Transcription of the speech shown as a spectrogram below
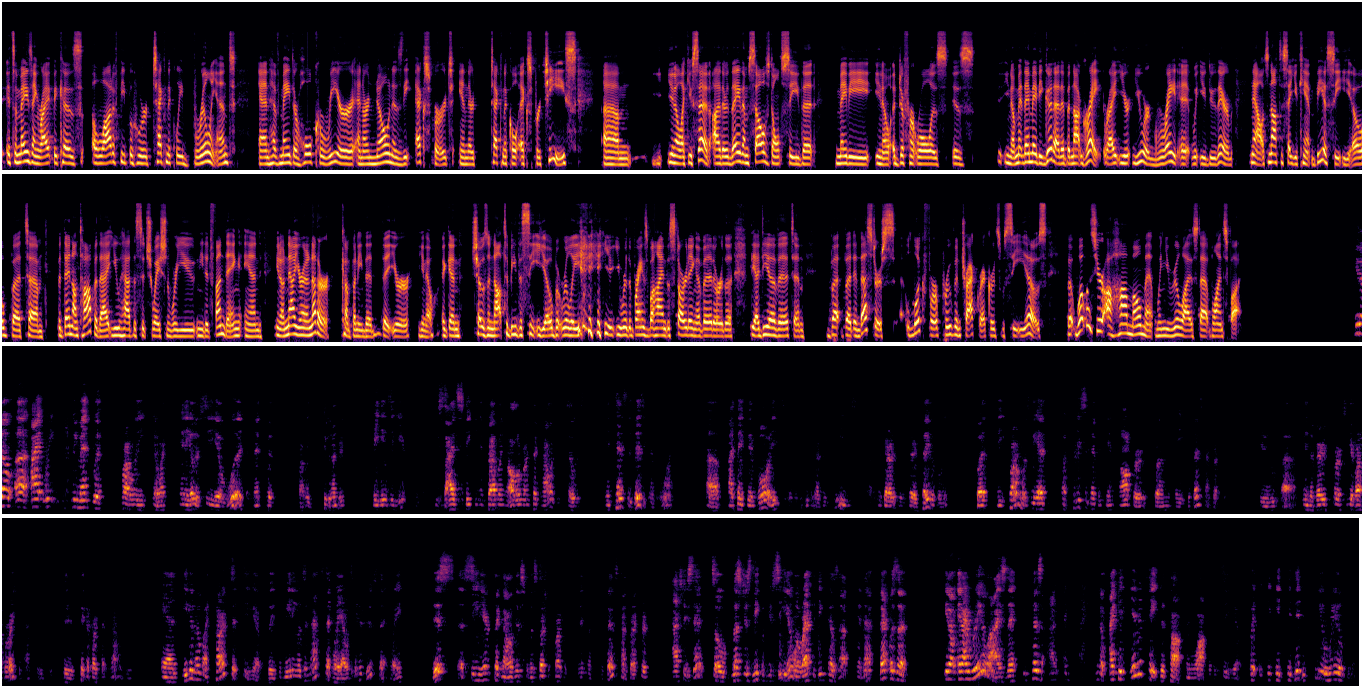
It's amazing, right? Because a lot of people who are technically brilliant and have made their whole career and are known as the expert in their technical expertise, um, you know, like you said, either they themselves don't see that maybe you know a different role is is you know may, they may be good at it but not great right you're you are great at what you do there now it's not to say you can't be a ceo but um, but then on top of that you had the situation where you needed funding and you know now you're in another company that that you're you know again chosen not to be the ceo but really you, you were the brains behind the starting of it or the the idea of it. And but but investors look for proven track records with ceos but what was your aha moment when you realized that blind spot? You know, uh, I we we met with probably you know like any other CEO would. I met with probably 200 meetings a year. You know, besides speaking and traveling all over on technology, so it's intensely busy. Number one, uh, I think the employees and even our VPs uh, regarded me very favorably. But the problem was we had a pretty significant offer from a defense contractor to, uh, in the very first year of operation, actually, to, to pick up our technology. And even though my card said CEO, the, the meeting was announced that way, I was introduced that way. This uh, senior technologist for the Special Projects Division of a defense contractor actually said, "So let's just meet with your CEO and wrap the details up." And that that was a, you know, and I realized that because I, I you know, I could imitate the talk and walk of the CEO, but it, it, it didn't feel real to me.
